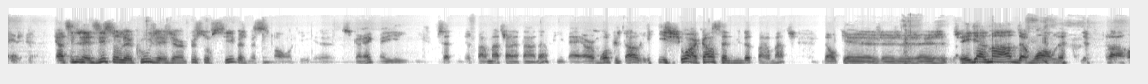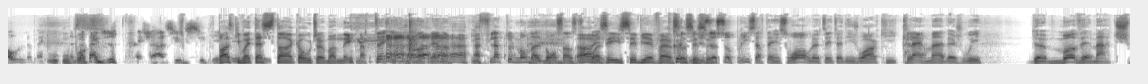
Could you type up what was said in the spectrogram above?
quand il l'a dit sur le coup, j'ai un peu sourcillé. je me suis dit, bon, OK, euh, c'est correct, mais il, joue 7 minutes par match en attendant. Puis ben, un mois plus tard, il joue encore 7 minutes par match. Donc, euh, j'ai également hâte de voir le, le grand rôle. Là, mais Ou c'est pas. peut-être juste pour être gentil aussi. Je pense qu'il va être assistant coach un moment donné. Martin, genre entraîneur, il flatte tout le monde dans le bon sens du Ah, poil. il sait, il sait bien faire Écoute, ça, c'est il nous a surpris certains soirs. Tu sais, t'as des joueurs qui clairement avaient joué de mauvais matchs.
